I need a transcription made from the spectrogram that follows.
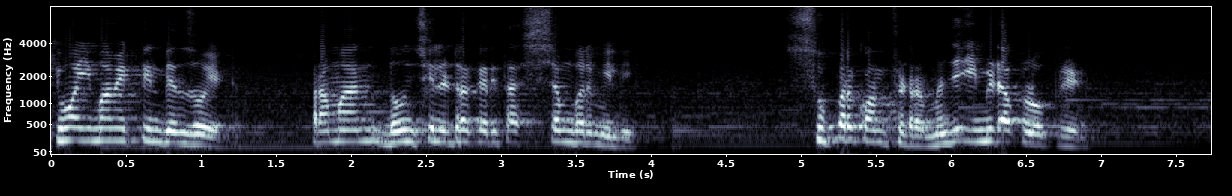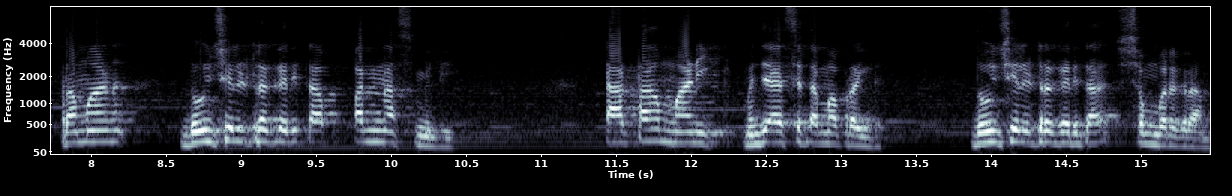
किंवा इमामेक्टिन बेन्झोएट प्रमाण दोनशे लिटरकरिता शंभर मिली. सुपर कॉन्फिडर म्हणजे इमिडाक्लोप्रिड प्रमाण दोनशे लिटरकरिता पन्नास मिली. टाटा माणिक म्हणजे ॲसेटामाप्राईड दोनशे लिटरकरिता शंभर ग्राम.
